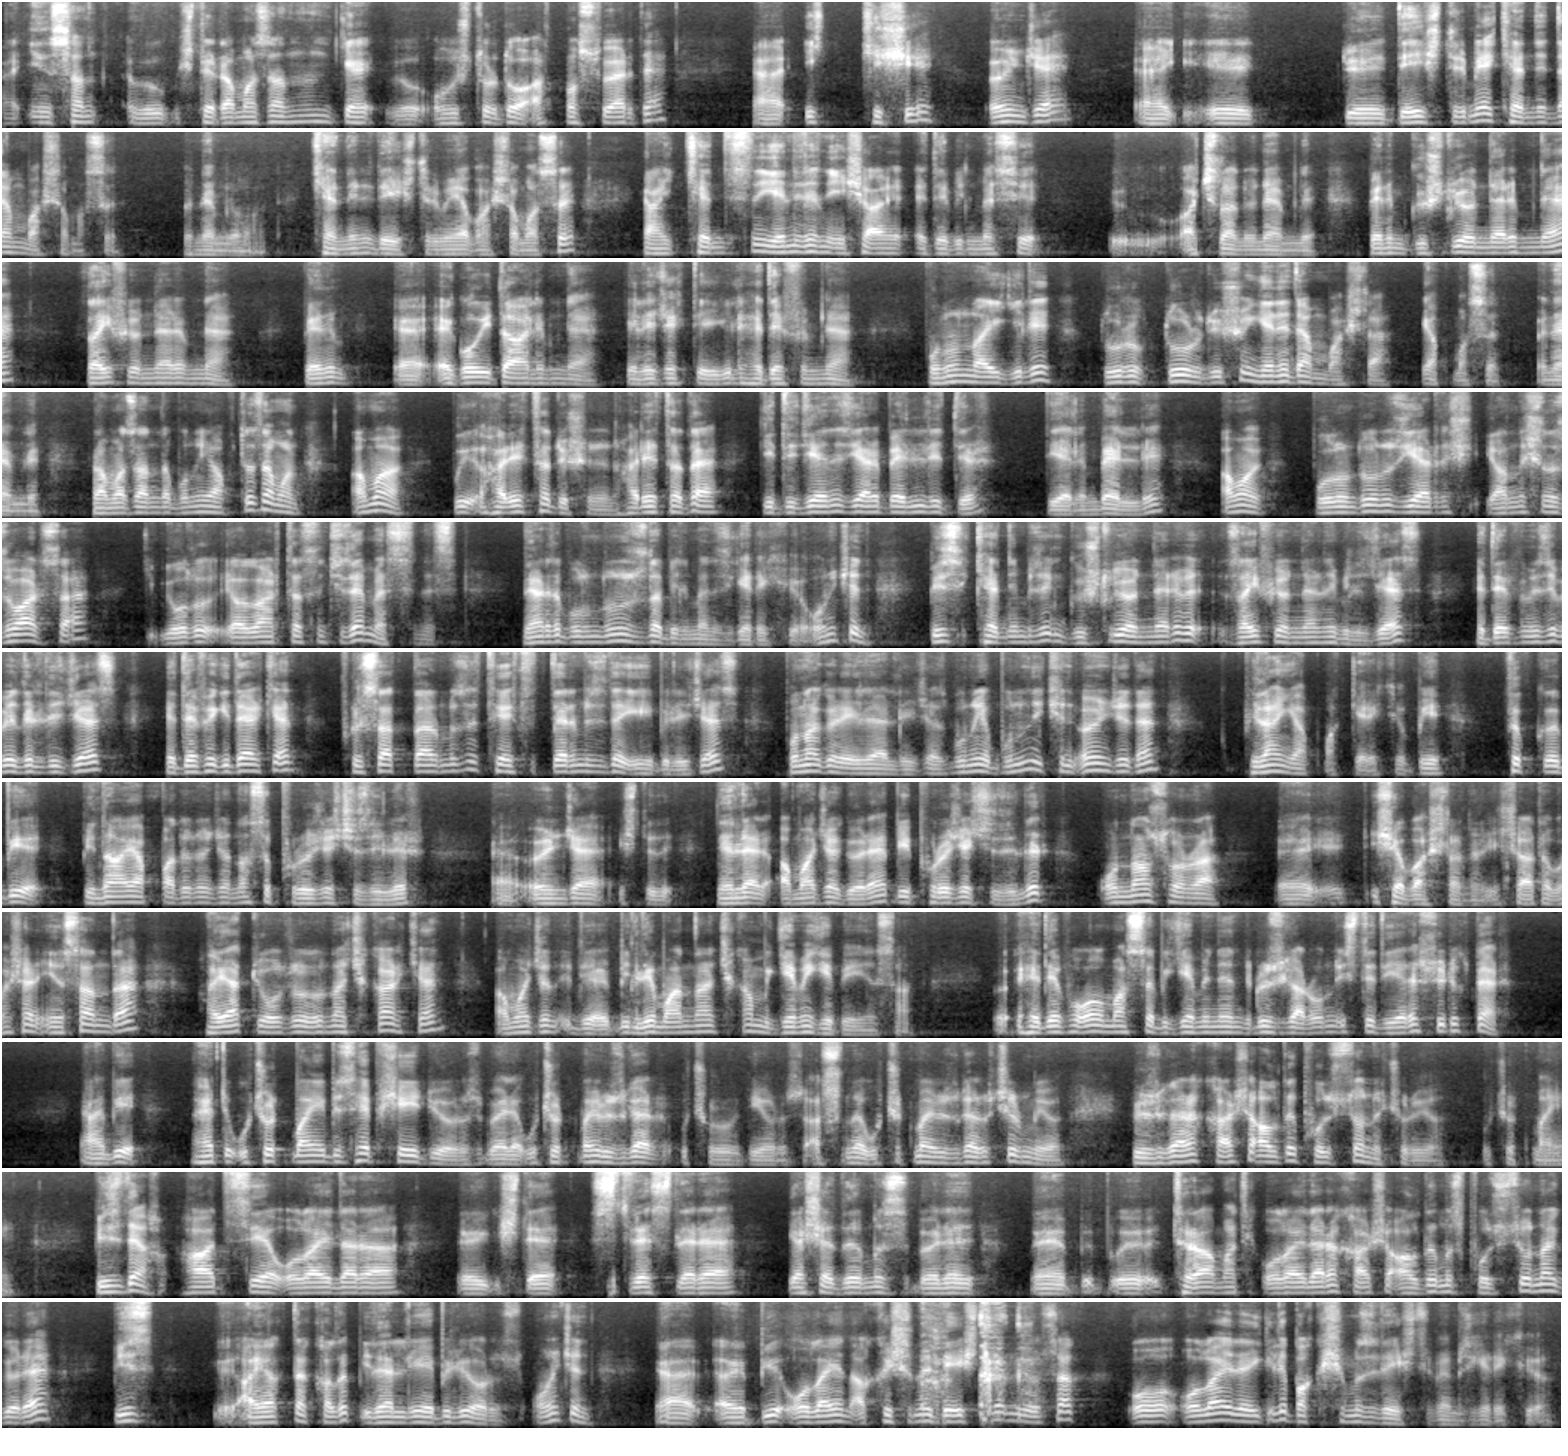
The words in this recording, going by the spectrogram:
Yani insan e, işte Ramazan'ın e, oluşturduğu atmosferde ilk kişi önce e, e, de- değiştirmeye kendinden başlaması önemli olan. Kendini değiştirmeye başlaması yani kendisini yeniden inşa edebilmesi e, önemli. Benim güçlü yönlerim ne? Zayıf yönlerim ne? Benim e, ego idealim ne? Gelecekle ilgili hedefim ne? Bununla ilgili durup dur düşün yeniden başla yapması önemli. Ramazan'da bunu yaptığı zaman ama bu harita düşünün. Haritada gideceğiniz yer bellidir diyelim belli. Ama bulunduğunuz yerde yanlışınız varsa yolu yol haritasını çizemezsiniz. Nerede bulunduğunuzu da bilmeniz gerekiyor. Onun için biz kendimizin güçlü yönleri ve zayıf yönlerini bileceğiz. Hedefimizi belirleyeceğiz. Hedefe giderken fırsatlarımızı, tehditlerimizi de iyi bileceğiz. Buna göre ilerleyeceğiz. Bunu bunun için önceden plan yapmak gerekiyor. Bir tıpkı bir bina yapmadan önce nasıl proje çizilir? Ee, önce işte neler amaca göre bir proje çizilir. Ondan sonra e, işe başlanır, inşaata başlar. İnsan da hayat yolculuğuna çıkarken amacın bir limandan çıkan bir gemi gibi insan. Hedefi olmazsa bir geminin rüzgar onu istediği yere sürükler. Yani bir hep uçurtmayı biz hep şey diyoruz böyle uçurtmayı rüzgar uçurur diyoruz. Aslında uçurtmayı rüzgar uçurmuyor. Rüzgara karşı aldığı pozisyon uçuruyor uçurtmayı. Biz de hadiseye, olaylara, e, işte streslere, yaşadığımız böyle e, b- travmatik olaylara karşı aldığımız pozisyona göre biz e, ayakta kalıp ilerleyebiliyoruz. Onun için ya, e, bir olayın akışını değiştiremiyorsak o olayla ilgili bakışımızı değiştirmemiz gerekiyor.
